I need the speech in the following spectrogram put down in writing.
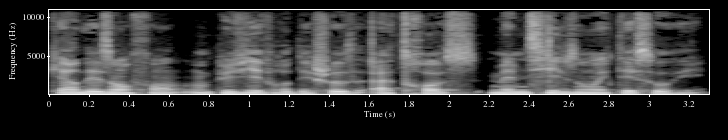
car des enfants ont pu vivre des choses atroces même s'ils ont été sauvés.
